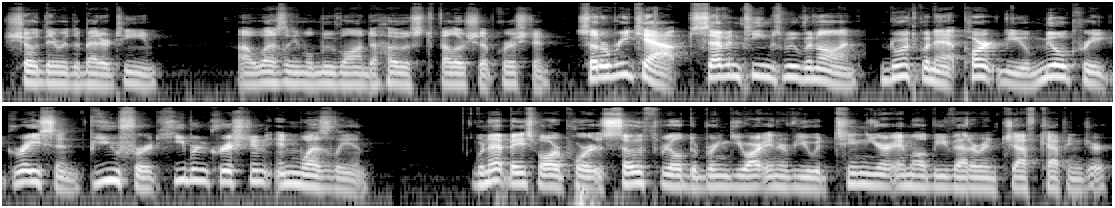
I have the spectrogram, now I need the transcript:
showed they were the better team uh, Wesleyan will move on to host Fellowship Christian. So to recap, seven teams moving on: North Gwinnett, Parkview, Mill Creek, Grayson, Buford, Hebron Christian, and Wesleyan. Gwinnett Baseball Report is so thrilled to bring you our interview with 10-year MLB veteran Jeff Keppinger.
